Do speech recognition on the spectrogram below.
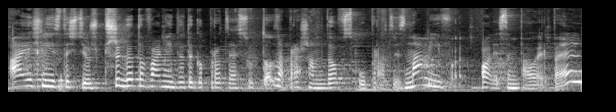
A jeśli jesteście już przygotowani do tego procesu, to zapraszam do współpracy z nami w olesmpower.pl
